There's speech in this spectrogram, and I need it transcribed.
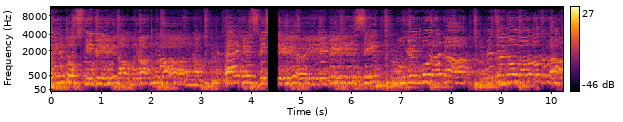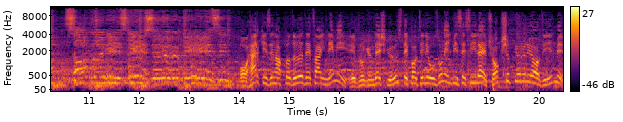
Bir dost gibi davran bana Herkes bizi öyle bilsin Bugün burada bütün olanlar Saklı gizli sürüp gitsin O herkesin atladığı detay ne mi? Ebru Gündeş göğüs dekolteli uzun elbisesiyle çok şık görünüyor değil mi?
